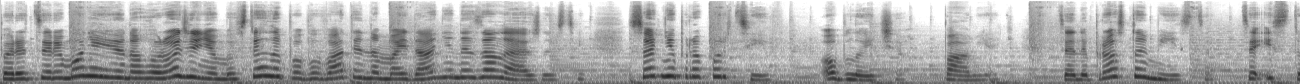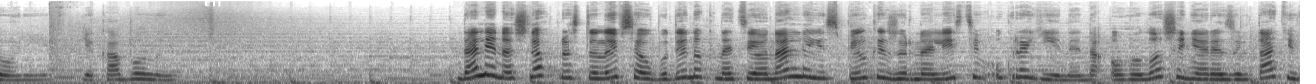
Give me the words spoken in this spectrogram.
Перед церемонією нагородження ми встигли побувати на Майдані Незалежності, сотні прапорців, обличчя, пам'ять. Це не просто місце, це історія, яка болить. Далі наш шлях простелився у будинок Національної спілки журналістів України на оголошення результатів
